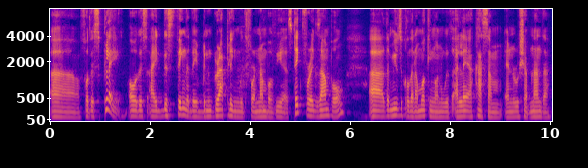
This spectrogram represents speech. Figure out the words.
uh, for this play or this I, this thing that they've been grappling with for a number of years. Take for example uh, the musical that I'm working on with Aleya Kassam and Rushabh Nanda,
